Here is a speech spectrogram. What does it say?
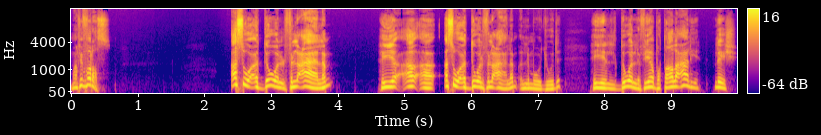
ما في فرص. أسوأ الدول في العالم هي أسوأ الدول في العالم اللي موجودة هي الدول اللي فيها بطالة عالية. ليش؟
